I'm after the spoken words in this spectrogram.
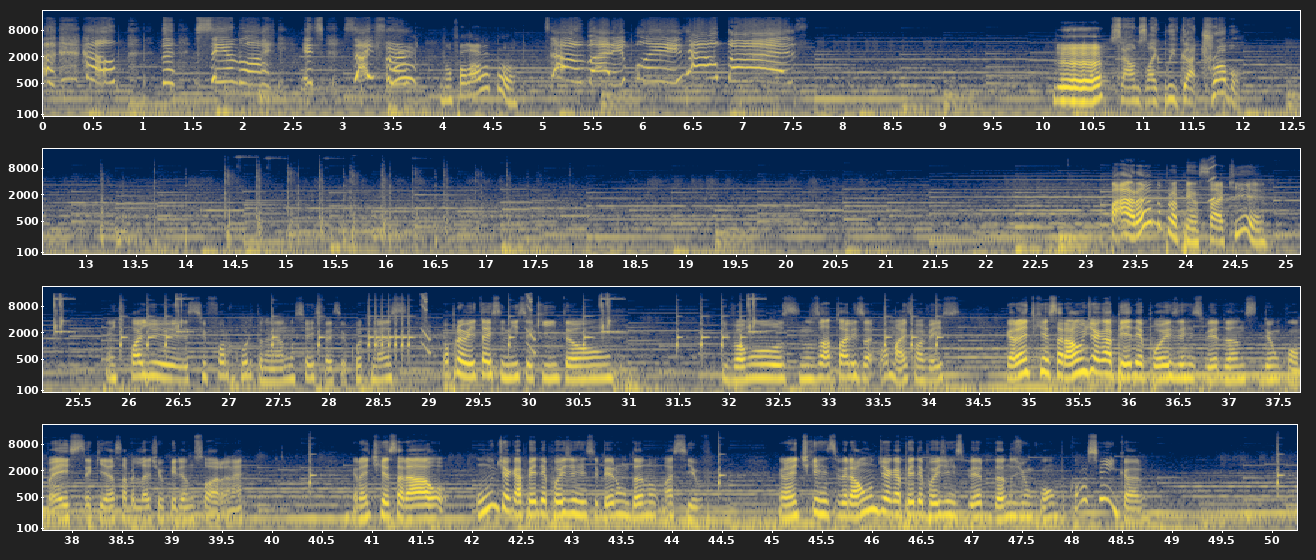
Uh, help! The Sandlot! It's Cypher! Não falava, pô. Somebody please help us! É. Sounds like we've got trouble. Parando pra pensar aqui, a gente pode, se for curto, né? Eu não sei se vai ser curto, mas vou aproveitar esse início aqui, então, e vamos nos atualizar. Oh, mais uma vez. Garante que restará 1 um de HP depois de receber danos de um combo. É isso aqui, essa habilidade que eu queria no Sora, né? Garante que restará 1 um de HP depois de receber um dano massivo. Garante que receberá 1 um de HP depois de receber danos de um combo. Como assim, cara?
